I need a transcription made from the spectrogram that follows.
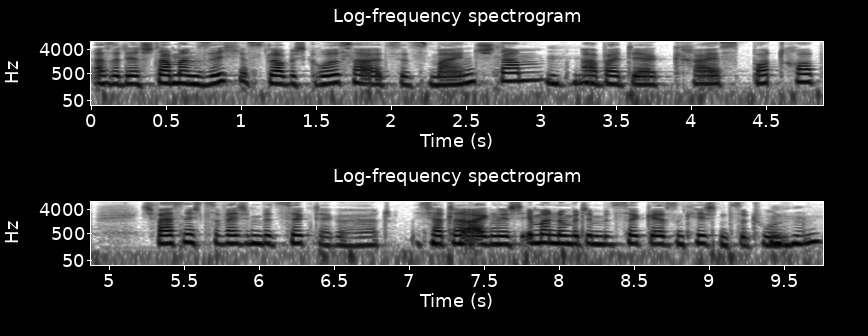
also der Stamm an sich ist, glaube ich, größer als jetzt mein Stamm, mhm. aber der Kreis Bottrop, ich weiß nicht, zu welchem Bezirk der gehört. Ich hatte okay. eigentlich immer nur mit dem Bezirk Gelsenkirchen zu tun. Mhm.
